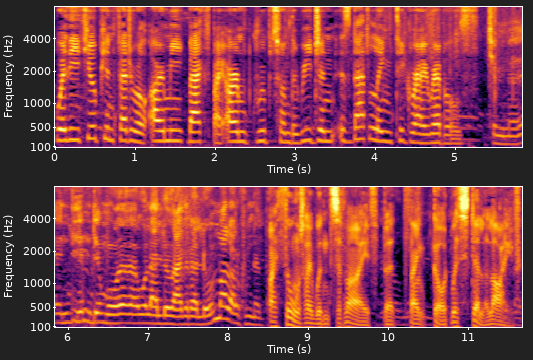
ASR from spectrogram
where the Ethiopian Federal Army, backed by armed groups from the region, is battling Tigray rebels. I thought I wouldn't survive, but thank God we're still alive.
